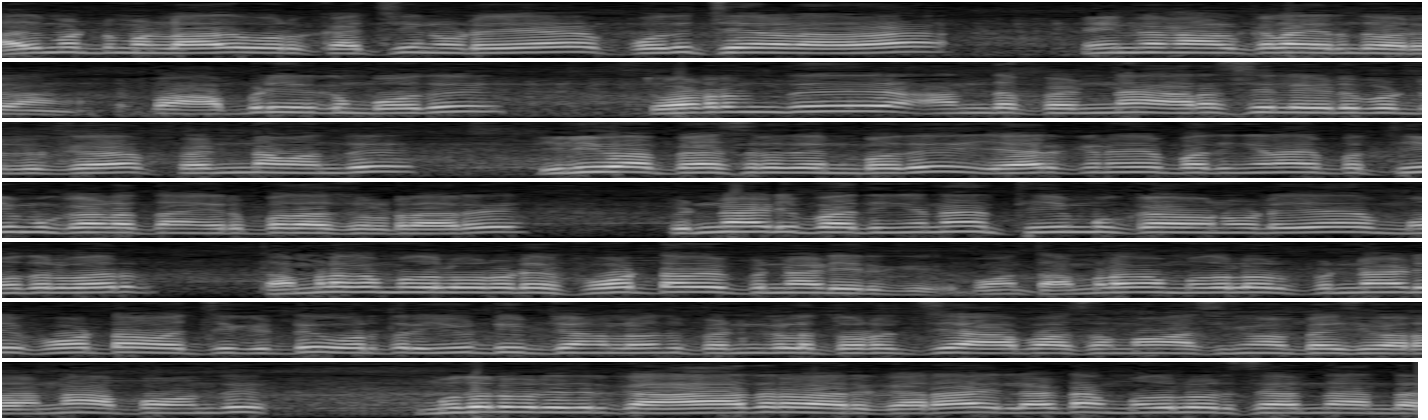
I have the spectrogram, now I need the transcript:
அது மட்டும் இல்லாத ஒரு கட்சியினுடைய பொதுச் செயலாளராக நீண்ட நாட்களாக இருந்து வருவாங்க. இப்போ அப்படி இருக்கும்போது தொடர்ந்து அந்த பெண்ணை அரசியலில் ஈடுபட்டு இருக்க பெண்ணை வந்து இழிவாக பேசுறது என்பது ஏற்கனவே பார்த்தீங்கன்னா இப்போ திமுகவில் தான் இருப்பதா சொல்கிறாரு பின்னாடி பார்த்தீங்கன்னா திமுகவினுடைய முதல்வர் தமிழக முதல்வருடைய போட்டோவே பின்னாடி இருக்கு. இப்போ தமிழக முதல்வர் பின்னாடி போட்டோ வச்சுக்கிட்டு ஒருத்தர் யூடியூப் சேனல் வந்து பெண்களை தொடர்ச்சி ஆபாசமா அசிங்கமா பேசி வர்றாருன்னா அப்போ வந்து முதல்வர் இதற்கு ஆதரவா இருக்காரா? இல்லாட்டா முதல்வர் சேர்ந்த அந்த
